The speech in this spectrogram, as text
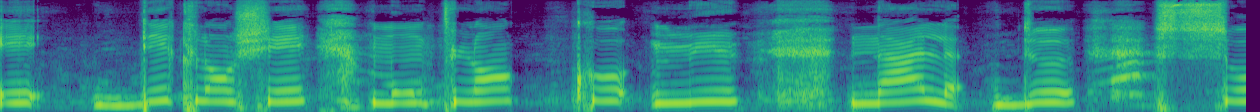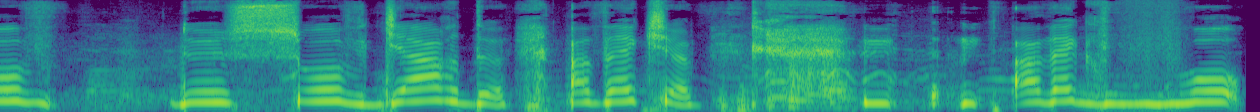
et déclencher mon plan communal de de sauvegarde avec avec vos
